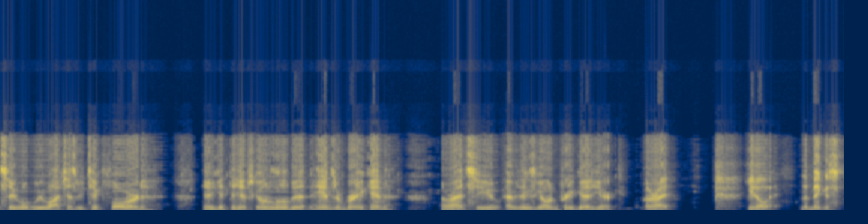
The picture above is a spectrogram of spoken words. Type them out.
So we watch as we tick forward, you, get the hips going a little bit, hands are breaking. All right, so you, everything's going pretty good here. All right. You know, the biggest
